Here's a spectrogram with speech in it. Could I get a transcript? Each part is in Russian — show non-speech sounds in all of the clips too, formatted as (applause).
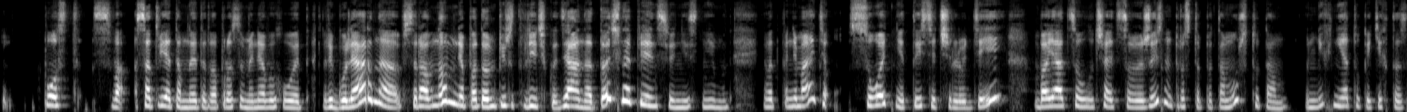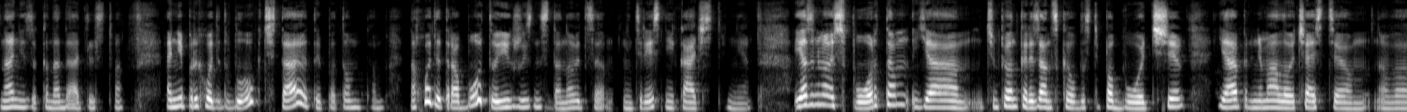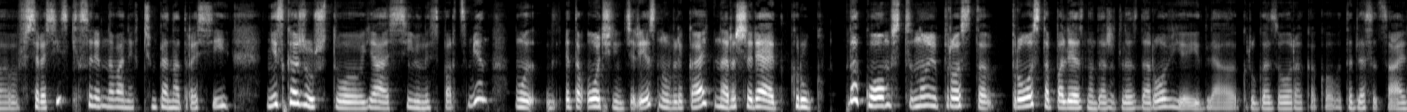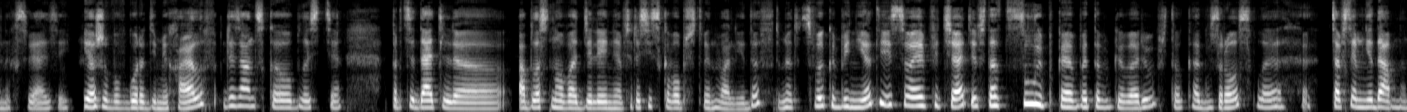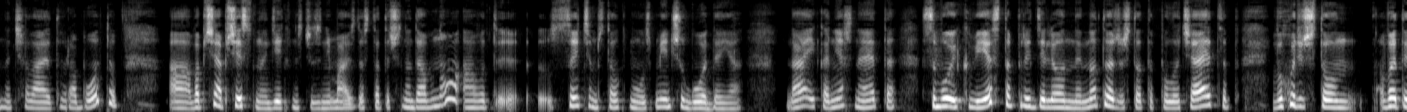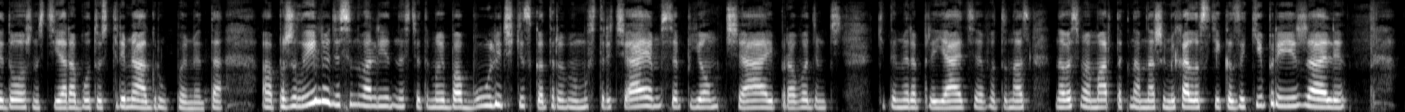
пост с, с ответом на этот вопрос у меня выходит регулярно, все равно мне потом пишут в личку, Диана, точно пенсию не снимут? И вот понимаете, сотни, тысячи людей боятся улучшать свою жизнь просто потому, что там у них нету каких-то знаний законодательства. Они приходят в блог, читают и потом там находят работу, и их жизнь становится интереснее и качественнее. Я занимаюсь спортом, я чемпионка Рязанской области по боче, я принимала участие в всероссийских соревнованиях, чемпионат России, России. Не скажу, что я сильный спортсмен, но это очень интересно, увлекательно, расширяет круг знакомств, ну и просто, просто полезно даже для здоровья и для кругозора какого-то, для социальных связей. Я живу в городе Михайлов Рязанской области, председатель э, областного отделения Всероссийского общества инвалидов. У меня тут свой кабинет, есть своя печать, я всегда с улыбкой об этом говорю, что как взрослая. (laughs) Совсем недавно начала эту работу. А вообще общественной деятельностью занимаюсь достаточно давно, а вот э, с этим столкнулась меньше года я. Да, и, конечно, это свой квест определенный, но тоже что-то получается. Выходит, что в этой должности я работаю с тремя группами. Это а, пожилые люди с инвалидностью, это мои бабулечки, с которыми мы встречаемся, пьем чай, проводим какие-то мероприятия. Вот у нас на 8 марта к нам наши михайловские казаки приезжали,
